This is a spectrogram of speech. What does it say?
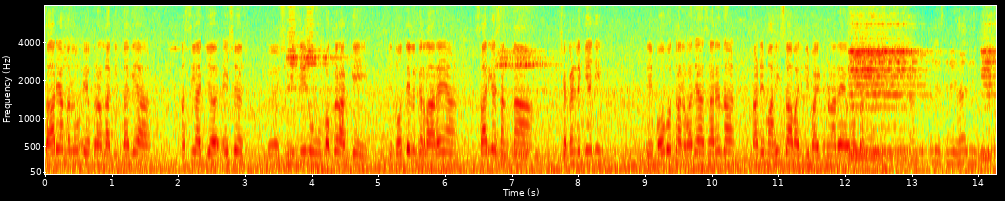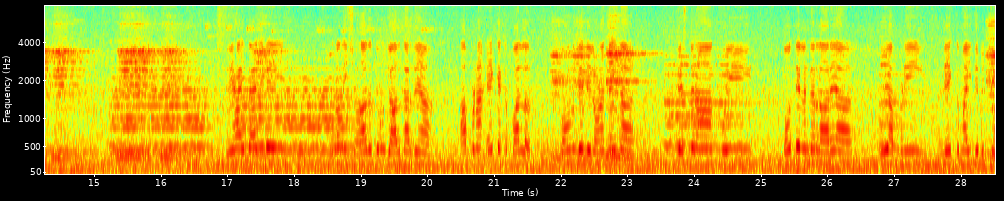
ਸਾਰਿਆਂ ਵੱਲੋਂ ਇਹ ਉਪਰਾਲਾ ਕੀਤਾ ਗਿਆ। ਅਸੀਂ ਅੱਜ ਇਸ ਸ਼ਹੀਦੀ ਨੂੰ ਮੁੱਖ ਰੱਖ ਕੇ ਤੇ ਦੋਦੇ ਲੰਗਰ ਲਾ ਰਹੇ ਹਾਂ। ਸਾਰੀਆਂ ਸੰਗਤਾਂ ਛਕਣ ਲੱਗੀਆਂ ਜੀ। ਤੇ ਬਹੁਤ ਬਹੁਤ ਧੰਨਵਾਦ ਆ ਸਾਰਿਆਂ ਦਾ। ਸਾਡੇ ਮਾਹੀ ਸਾਹਿਬ ਅੱਜ ਦੀ ਬਾਈਟ ਬਣਾ ਰਹੇ ਉਹਨਾਂ ਦਾ। ਸੰਗਤ ਲਈ ਸੁਨੇਹਾ ਜੀ। ਰਿਹਾ ਇਦਾਂ ਜੀ ਵੀ ਉਹਨਾਂ ਦੀ ਸ਼ਹਾਦਤ ਨੂੰ ਯਾਦ ਕਰਦੇ ਆ ਆਪਣਾ ਇੱਕ ਇੱਕ ਪਲ ਕੌਮ ਦੇ ਲਈ ਲਾਉਣਾ ਚਾਹੀਦਾ। ਜਿਸ ਤਰ੍ਹਾਂ ਕੋਈ ਦੋਦੇ ਲੰਗਰ ਲਾ ਰਿਹਾ ਕੋਈ ਆਪਣੀ ਨੇਕ ਕਮਾਈ ਦੇ ਵਿੱਚੋਂ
